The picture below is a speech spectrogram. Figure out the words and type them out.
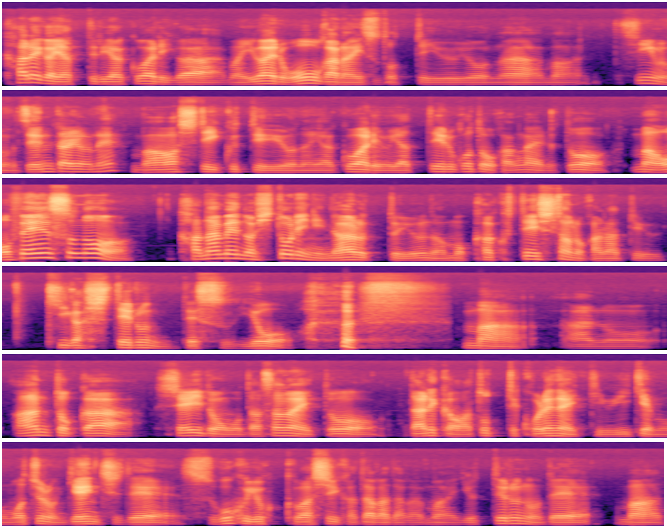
彼がやってる役割が、まあ、いわゆるオーガナイズドっていうような、まあ、チーム全体をね回していくっていうような役割をやっていることを考えるとまあオフェンスの要の一人になるというのはもう確定したのかなっていう気がしてるんですよ。まああのアンとかシェイドンを出さないと誰かは取ってこれないっていう意見ももちろん現地ですごくよく詳しい方々がまあ言ってるのでまあ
